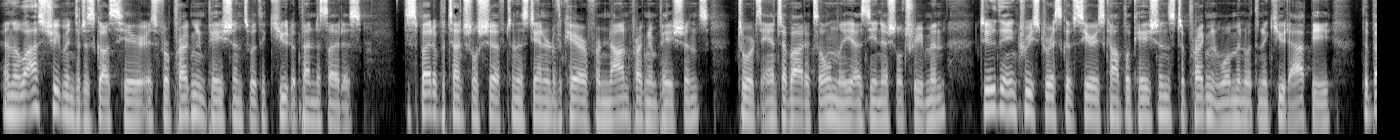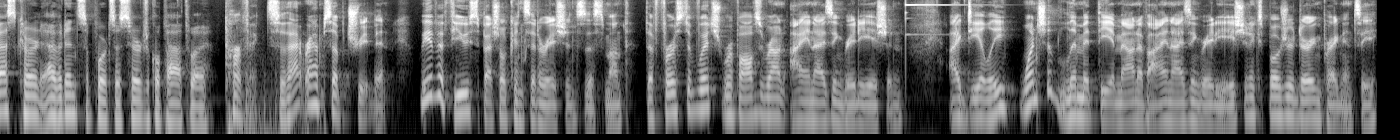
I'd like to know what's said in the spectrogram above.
And the last treatment to discuss here is for pregnant patients with acute appendicitis. Despite a potential shift in the standard of care for non pregnant patients towards antibiotics only as the initial treatment, due to the increased risk of serious complications to pregnant women with an acute appy, the best current evidence supports a surgical pathway. Perfect. So that wraps up treatment. We have a few special considerations this month, the first of which revolves around ionizing radiation. Ideally, one should limit the amount of ionizing radiation exposure during pregnancy.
